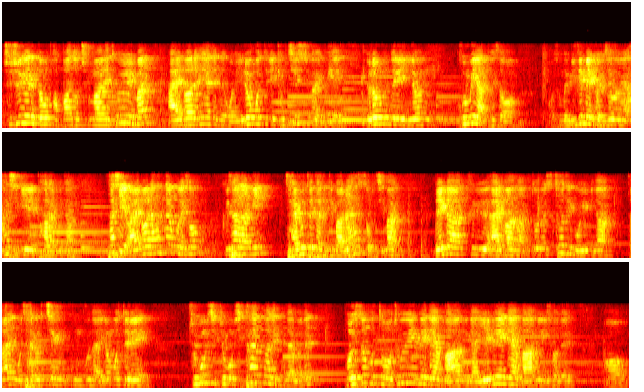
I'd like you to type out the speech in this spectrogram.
주중에는 너무 바빠서 주말에 토요일만 알바를 해야 되는 거나 이런 것들이 겹칠 수가 있는데 여러분들이 이런 고민 앞에서 어, 정말 믿음의 결정을 하시길 바랍니다. 사실 알바를 한다고 해서 그 사람이 잘못됐다 이렇게 말을 할 수 없지만 내가 그 알바나 또는 스터디 모임이나 다른 뭐 자격증 공부나 이런 것들을 조금씩 조금씩 타협하게 된다면은 벌써부터 토요일에 대한 마음이나 예배에 대한 마음이 저는 어,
